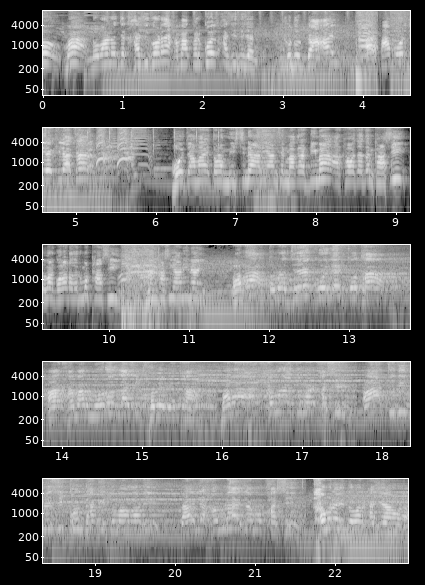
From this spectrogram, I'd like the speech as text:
ও মা নবান্ন যে খাসি করে আমাকে ফের কই খাসি দিয়েছেন শুধু ডাল আর পাপড় দিয়ে খিলাছেন? ও জামাই তোমরা মিষ্টি না আনিয়ে আনছেন মাকড়া ডিমা আর খাওয়া চাচ্ছেন খাসি? তোমার গলাটা ধর্ম ঠাসি। আমরা খাসি আনি নাই। বাবা তোমরা যে কইলেন কথা আর আমার মরণ লাগিল খবে ব্যথা। বাবা আর খামড়াই তোমার খাসি। আর যদি বেশিক্ষণ থাকি তোমার বাড়ি তাহলে হামড়াই যাব ফাঁসি খামড়াই তোমার খাসি আমরা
